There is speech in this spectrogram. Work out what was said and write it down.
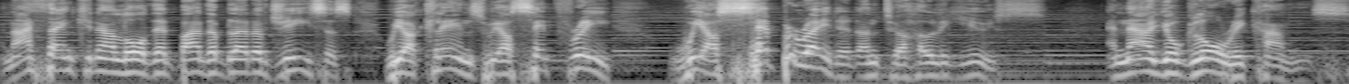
And I thank you now, Lord, that by the blood of Jesus, we are cleansed, we are set free, we are separated unto holy use. And now your glory comes.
